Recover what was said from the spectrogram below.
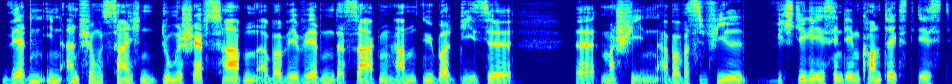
werden in Anführungszeichen dumme Chefs haben, aber wir werden das Sagen haben über diese äh, Maschinen. Aber was viel wichtiger ist in dem Kontext ist,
